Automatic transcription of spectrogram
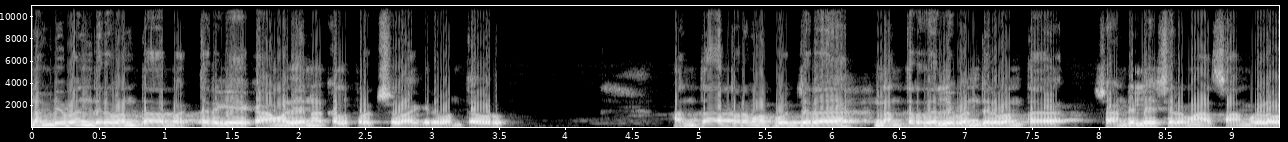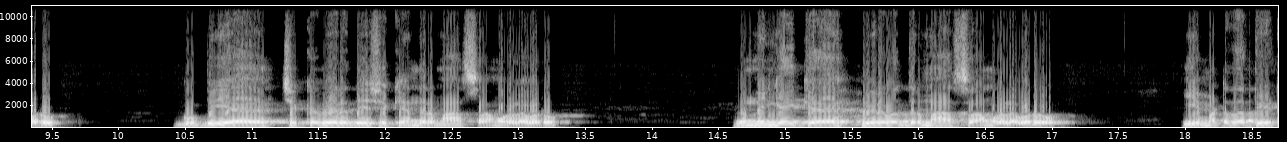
ನಂಬಿ ಬಂದಿರುವಂತಹ ಭಕ್ತರಿಗೆ ಕಾಮಧೇನು ಕಲ್ಪವೃಕ್ಷವಾಗಿರುವಂತವರು ಅಂತ ಪರಮ ಪೂಜ್ಯರ ನಂತರದಲ್ಲಿ ಬಂದಿರುವಂತಹ ಶಾಂಡಿಲೇಶ್ವರ ಮಹಾಸ್ವಾಮಿಗಳವರು, ಗುಬ್ಬಿಯ ಚಿಕ್ಕವೀರ ದೇಶಕೇಂದ್ರ ಮಹಾಸ್ವಾಮಿಗಳವರು, ಲಿಂಗೈಕ್ಯ ವೀರಭದ್ರ ಮಹಾಸ್ವಾಮಿಗಳವರು ಈ ಮಠದ ಪೀಠ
